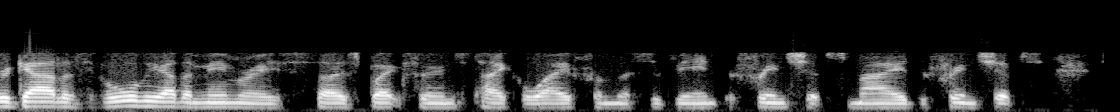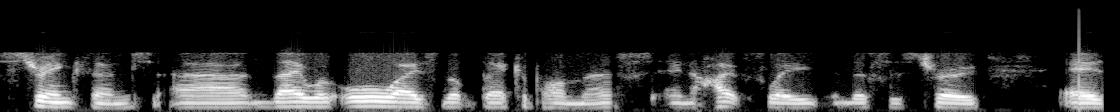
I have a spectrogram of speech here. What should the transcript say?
regardless of all the other memories those Black Ferns take away from this event, the friendships made, the friendships strengthened, uh, they will always look back upon this, and hopefully this is true, as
